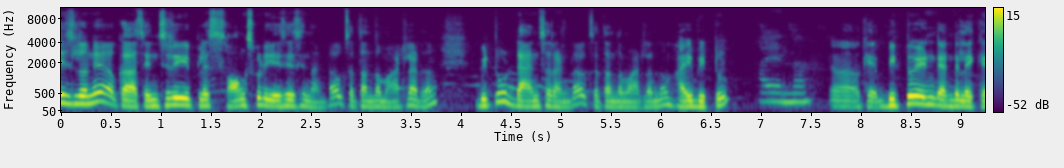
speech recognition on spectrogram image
ఏజ్లోనే ఒక సెంచరీ ప్లస్ సాంగ్స్ కూడా చేసేసిందంట. ఒకసారి తనతో మాట్లాడదాం. బిట్టు డాన్సర్ అంట. ఒకసారి తనతో మాట్లాడదాం. హై బిట్టు. ఓకే. బిట్టు ఏంటి అంటే లైక్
